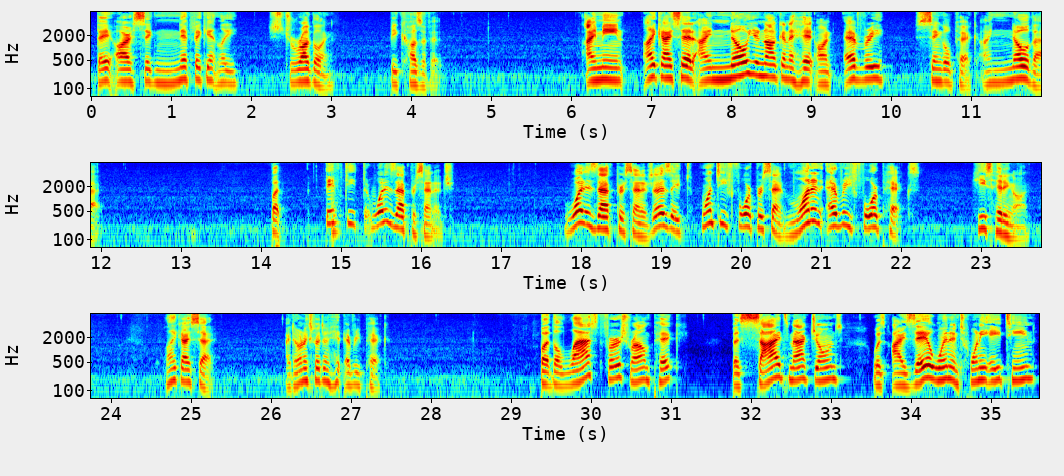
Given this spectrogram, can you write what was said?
they are significantly struggling because of it. I mean, like I said, I know you're not going to hit on every single pick. I know that. But 50 what is that percentage? What is that percentage? That is a 24%. One in every 4 picks he's hitting on. Like I said, I don't expect him to hit every pick. But the last first round pick, besides Mac Jones, was Isaiah Wynn in 2018.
